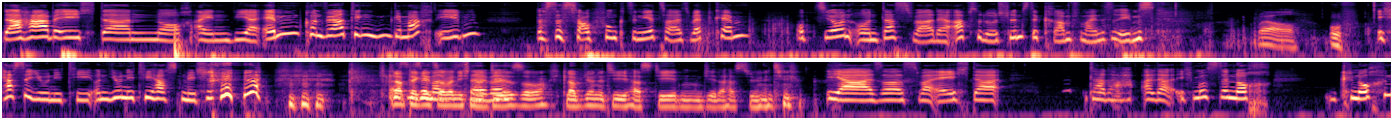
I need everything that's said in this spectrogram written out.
Da habe ich dann noch ein VRM-Converting gemacht, eben. Dass das auch funktioniert, so als Webcam-Option. Und das war der absolut schlimmste Krampf meines Lebens. Well. Uff. Ich hasse Unity und Unity hasst mich. Ich glaube, da geht es aber nicht nur dasselbe. dir so. Ich glaube, Unity hasst jeden und jeder hasst Unity. ja, also es war echt da, da, da, Alter, ich musste noch Knochen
